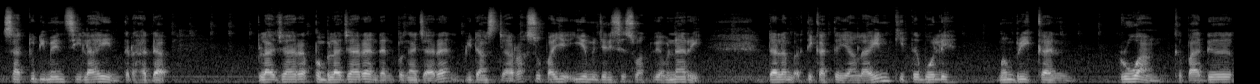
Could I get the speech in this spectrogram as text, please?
satu dimensi lain terhadap pelajaran pembelajaran dan pengajaran bidang sejarah supaya ia menjadi sesuatu yang menarik. Dalam erti kata yang lain kita boleh memberikan ruang kepada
